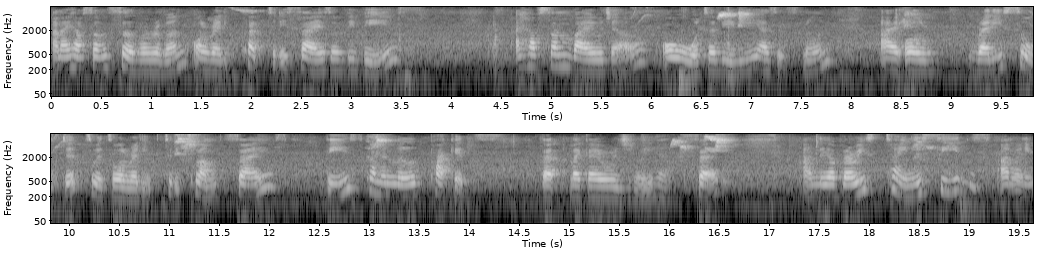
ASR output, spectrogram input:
And I have some silver ribbon already cut to the size of the vase. I have some biogel or water baby as it's known. I already soaked it so it's already to the clumped size. These come in little packets that like I originally had said and they are very tiny seeds and when you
